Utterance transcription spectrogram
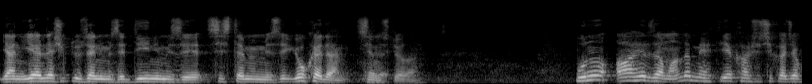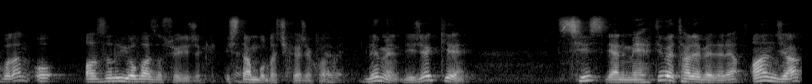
Yani yerleşik düzenimizi, dinimizi, sistemimizi yok edensiniz Evet. diyorlar. Bunu ahir zamanda Mehdi'ye karşı çıkacak olan o azılı yobaz da söyleyecek. İstanbul'da çıkacak olan. Evet. Değil mi? Diyecek ki siz yani Mehdi ve talebelere ancak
